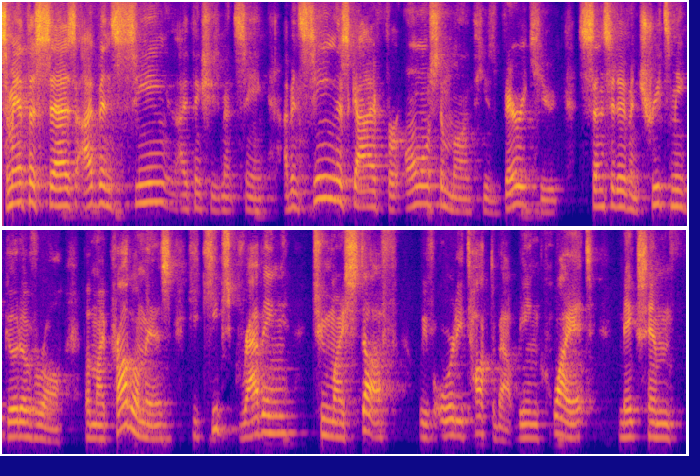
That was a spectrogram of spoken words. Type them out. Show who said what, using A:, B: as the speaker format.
A: Samantha says, I've been seeing, I think she's meant seeing, I've been seeing this guy for almost a month. He's very cute, sensitive, and treats me good overall. But my problem is he keeps grabbing to my stuff we've already talked about. Being quiet makes him,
